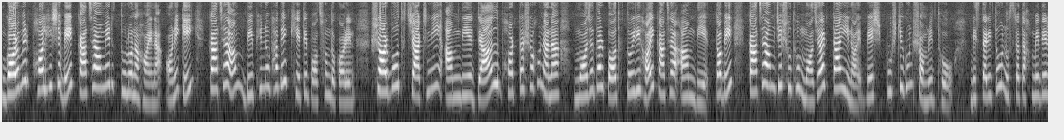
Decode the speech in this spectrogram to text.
গরমের ফল হিসেবে কাঁচা আমের তুলনা হয় না। অনেকেই কাঁচা আম বিভিন্নভাবে খেতে পছন্দ করেন। শরবত, চাটনি, আম দিয়ে ডাল ভর্তা সহ নানা মজাদার পদ তৈরি হয় কাঁচা আম দিয়ে। তবে কাঁচা আম যে শুধু মজার তাই নয়, বেশ পুষ্টিগুণ সমৃদ্ধ। বিস্তারিত নুসরাত আহমেদের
